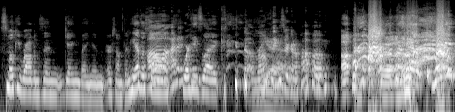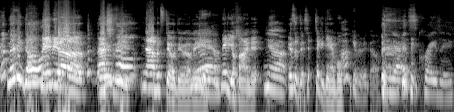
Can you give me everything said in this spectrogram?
Smokey Robinson gang banging or something. He has a song I didn't where he's like, the wrong Yeah. things are gonna pop up. Uh, yeah, maybe, maybe don't. maybe uh, actually, don't. nah, but still do. I mean, Yeah. maybe you'll find it. Yeah, It's a take a gamble. I'll give it a go. yeah, it's crazy.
